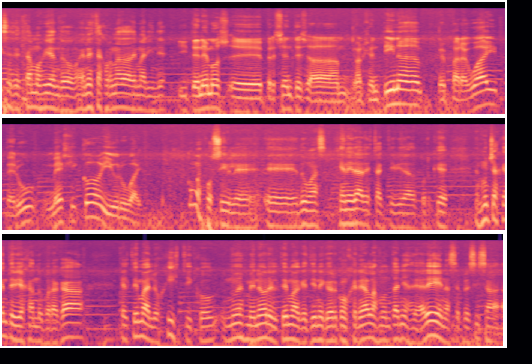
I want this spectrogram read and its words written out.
Países estamos viendo en esta jornada de Marindia? Y tenemos eh, presentes a Argentina, eh, Paraguay, Perú, México y Uruguay. ¿Cómo es posible, eh, Dumas, generar esta actividad? Porque es mucha gente viajando para acá, el tema logístico no es menor el tema que tiene que ver con generar las montañas de arena, se precisa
